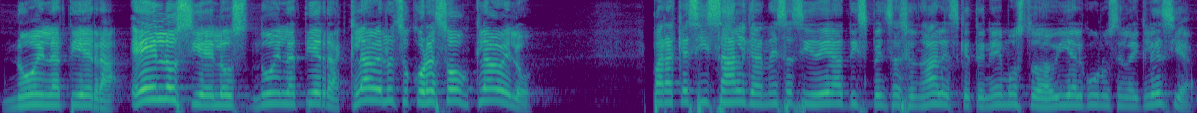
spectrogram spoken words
no en la tierra. En los cielos, no en la tierra. Clávelo en su corazón, clávelo. Para que así salgan esas ideas dispensacionales que tenemos todavía algunos en la iglesia.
